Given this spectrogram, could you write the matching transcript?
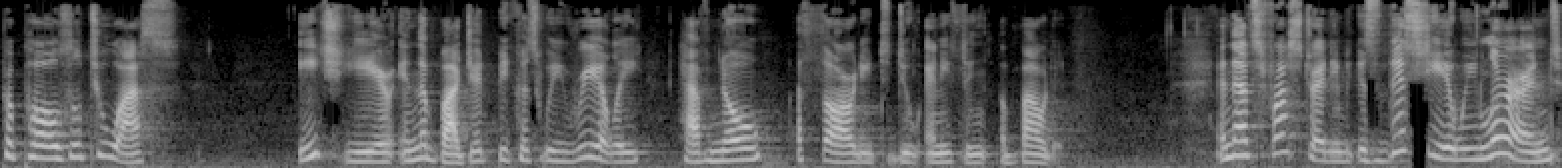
proposal to us each year in the budget because we really have no authority to do anything about it. And that's frustrating because this year we learned,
